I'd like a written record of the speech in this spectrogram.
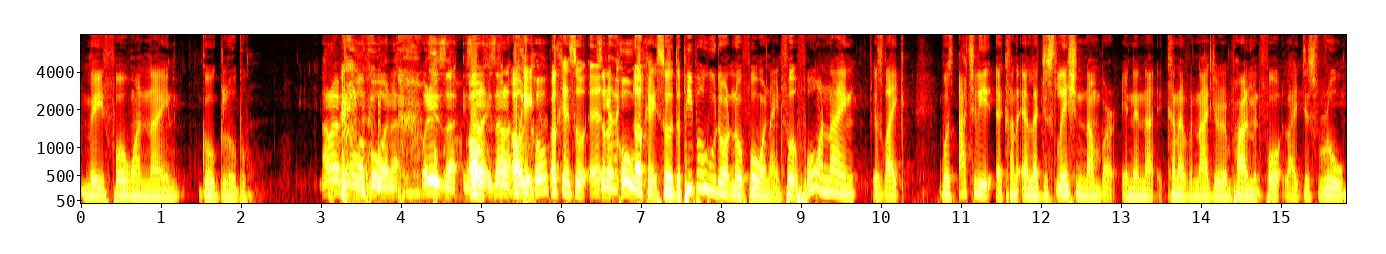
made 419 go global. I don't even know what for. What is that? Is Oh, that, is that an okay? Okay, so uh, Is that a code? Okay, so the people who don't know 419, 419 is like was actually a kind of a legislation number in a kind of a Nigerian parliament for like this rule.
